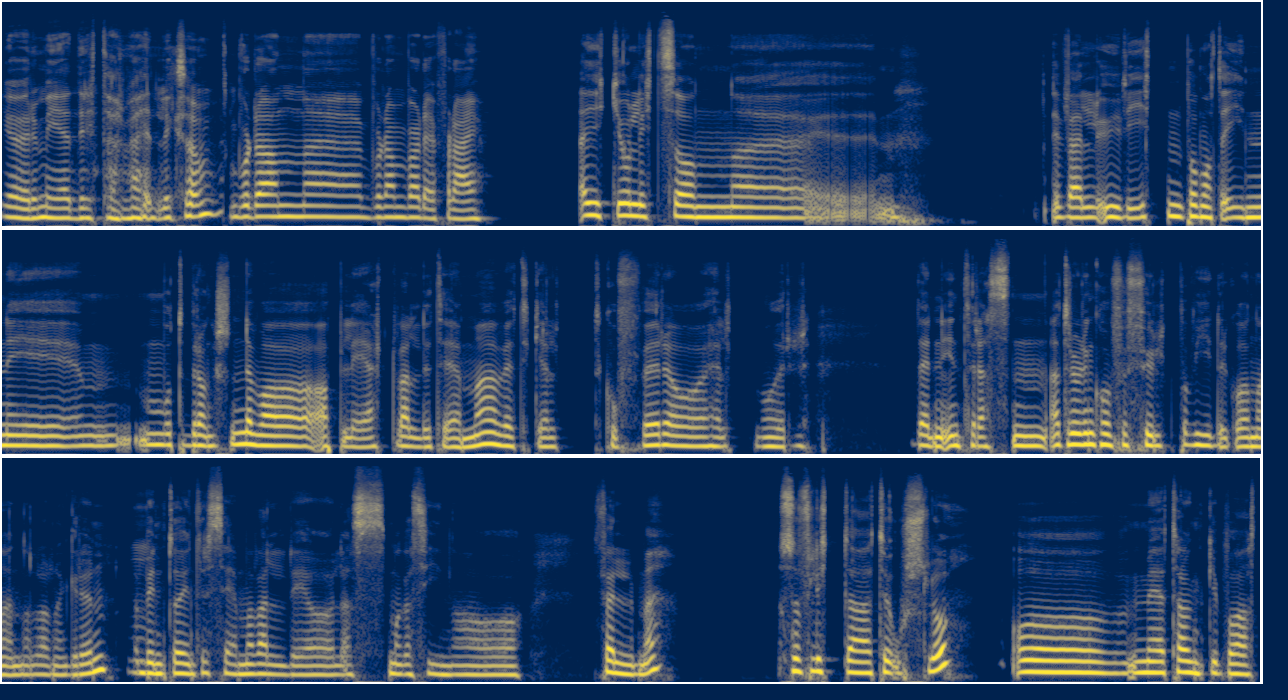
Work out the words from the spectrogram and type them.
gjøre mye drittarbeid, liksom. Hvordan, uh, hvordan var det for deg? Jeg gikk jo litt sånn uh, vel uviten på en måte inn i motebransjen. Det var appellert veldig til meg. Jeg vet ikke helt hvorfor og helt når den interessen Jeg tror den kom for fullt på videregående av en eller annen grunn. Jeg Mm. begynte å interessere meg veldig og lese magasiner og følge med. Så flytta jeg til Oslo, og med tanke på at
